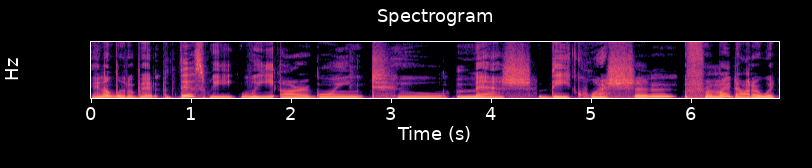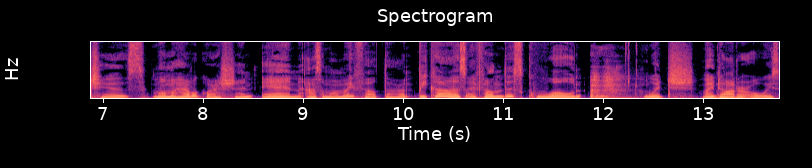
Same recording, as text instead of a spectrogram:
in a little bit. But this week, we are going to mesh the question from my daughter, which is, Mom, I have a question. And as a mom, I felt that because I found this quote, which my daughter always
